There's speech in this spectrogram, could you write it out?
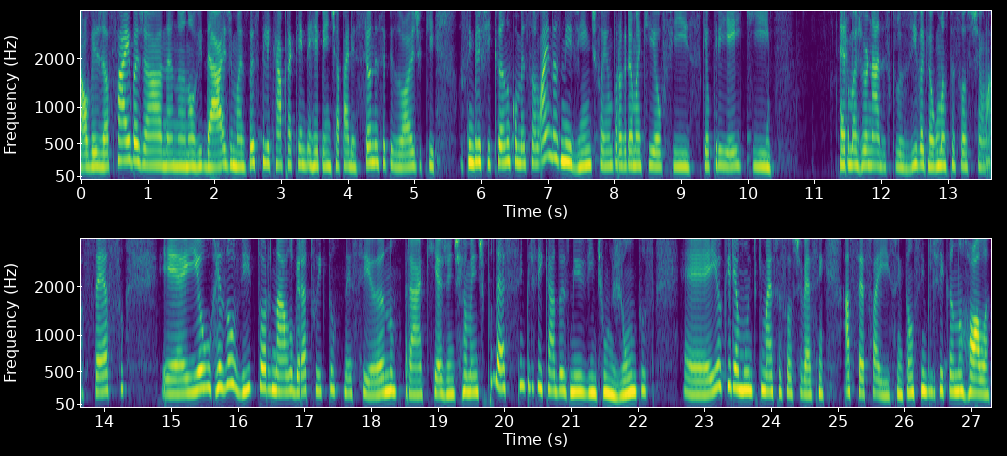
talvez já saiba, já né, não é novidade, mas vou explicar para quem de repente apareceu nesse episódio que o Simplificando começou lá em 2020, foi um programa que eu fiz, que eu criei que era uma jornada exclusiva que algumas pessoas tinham acesso. E eu resolvi torná-lo gratuito nesse ano para que a gente realmente pudesse simplificar 2021 juntos. É, e eu queria muito que mais pessoas tivessem acesso a isso. Então, simplificando rola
